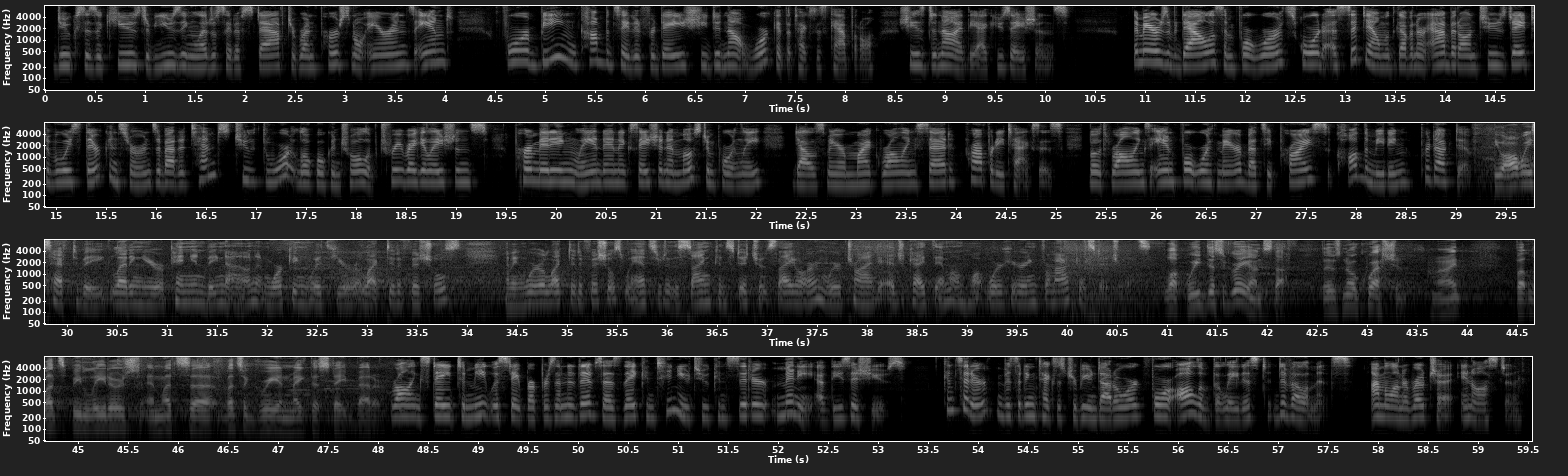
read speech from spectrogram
Dukes is accused of using legislative staff to run personal errands and for being compensated for days she did not work at the Texas Capitol. She has denied the accusations. The mayors of Dallas and Fort Worth scored a sit down with Governor Abbott on Tuesday to voice their concerns about attempts to thwart local control of tree regulations, permitting, land annexation, and most importantly, Dallas Mayor Mike Rawlings said property taxes. Both Rawlings and Fort Worth Mayor Betsy Price called the meeting productive. You always have to be letting your opinion be known and working with your elected officials. I mean, we're elected officials, we answer to the same constituents they are, and we're trying to educate them on what we're hearing from our constituents. Look, we disagree on stuff. There's no question, all right? but let's be leaders and let's uh, let's agree and make this state better. Rawlings stayed to meet with state representatives as they continue to consider many of these issues. Consider visiting texastribune.org for all of the latest developments. I'm Alana Rocha in Austin.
